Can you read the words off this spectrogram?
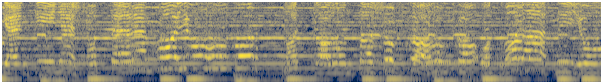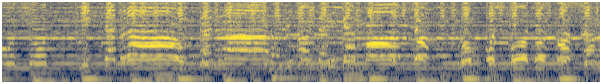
Igen kényes, ott terem a jóbor, Nagy szalonta, sok szalonka, ott vadászni jósor. Itted rá, itted rá, razik a teriken marcsa, Lompos, kócos, lassan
